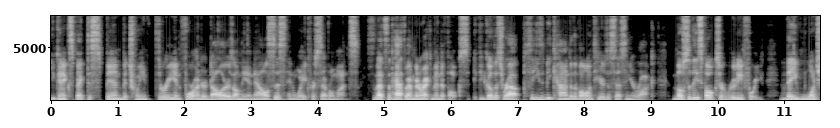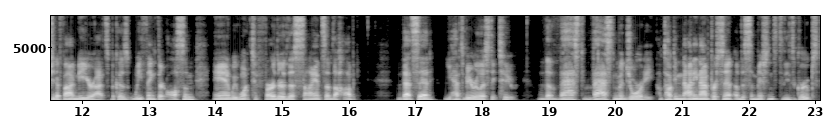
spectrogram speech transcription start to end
you can expect to spend between three and $400 on the analysis and wait for several months. So that's the pathway I'm going to recommend to folks. If you go this route, please be kind to the volunteers assessing your rock. Most of these folks are rooting for you. They want you to find meteorites because we think they're awesome and we want to further the science of the hobby. That said, you have to be realistic too the vast, vast majority, I'm talking 99% of the submissions to these groups,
